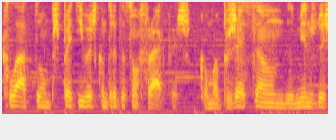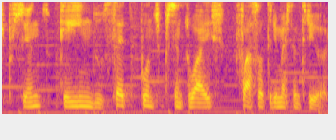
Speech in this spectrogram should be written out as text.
relatam perspectivas de contratação fracas, com uma projeção de menos 2%, caindo 7 pontos percentuais face ao trimestre anterior.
